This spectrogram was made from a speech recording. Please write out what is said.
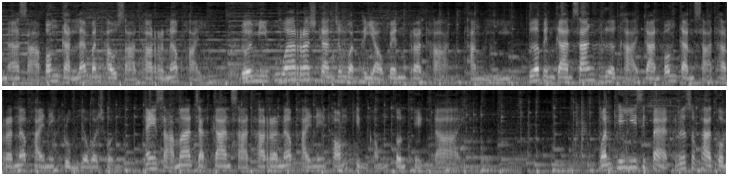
นอาสาป้องกันและบรรเทาสาธารณภัย โดยมีผู้ว่าราชการจังหวัดพะเยาเป็นประธานทั้งนี้ เพื่อเป็นการสร้างเครือข่ายการป้องกันสาธารณภัยในกลุ่มเยาวชน ให้สามารถจัดการสาธารณภัยในท้องถิ่นของตนเองได้ วันที่ 28 พฤษภาคม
